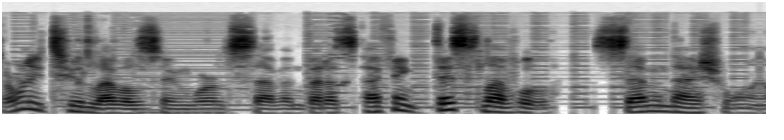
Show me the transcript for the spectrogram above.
There are only two levels in World 7, but it's I think this level, 7-1,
